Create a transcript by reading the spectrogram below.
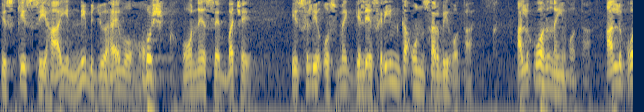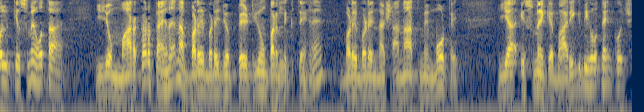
اس کی سیاہی نب جو ہے وہ خشک ہونے سے بچے۔ اس لیے اس میں گلیسرین کا عنصر بھی ہوتا ہے۔ الکوہل نہیں ہوتا۔ الکوہل کس میں ہوتا ہے؟ یہ جو مارکر پین ہے نا بڑے بڑے جو پیٹیوں پر لکھتے ہیں بڑے بڑے نشانات میں موٹے یا اس میں کے باریک بھی ہوتے ہیں کچھ،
